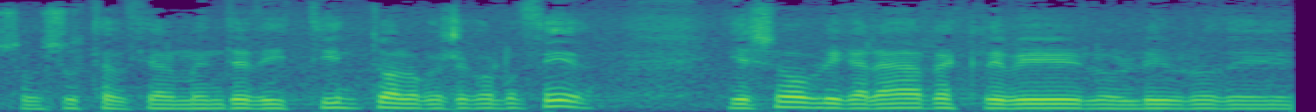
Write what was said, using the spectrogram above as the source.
son sustancialmente distintos a lo que se conocía. Y eso obligará a reescribir los libros de,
